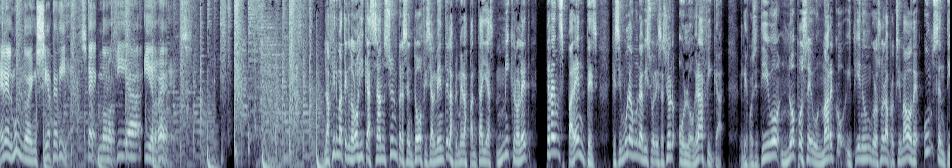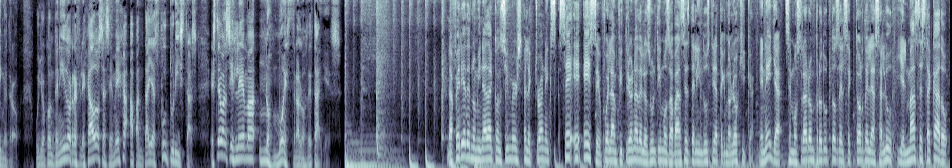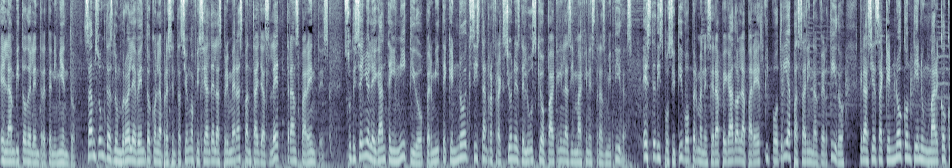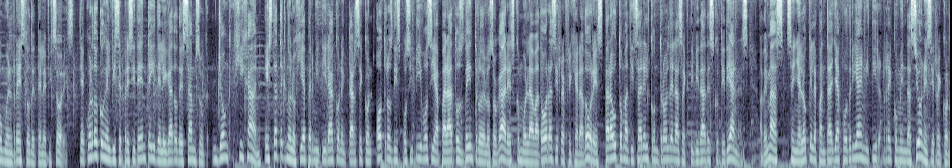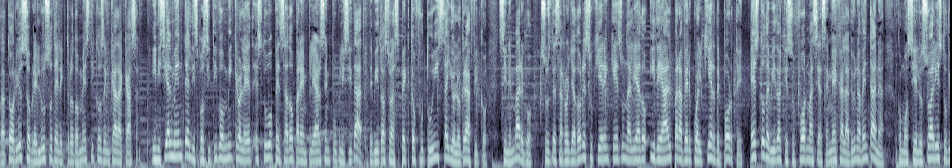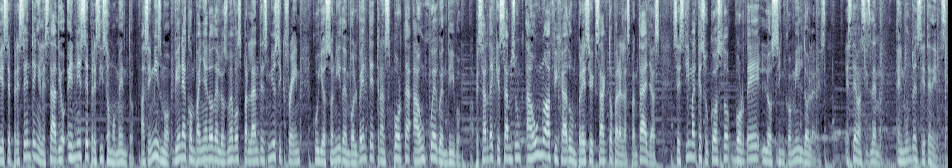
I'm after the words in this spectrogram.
En el mundo en 7 días. Tecnología y redes. La firma tecnológica Samsung presentó oficialmente las primeras pantallas microLED transparentes que simulan una visualización holográfica. El dispositivo no posee un marco y tiene un grosor aproximado de un centímetro, cuyo contenido reflejado se asemeja a pantallas futuristas. Esteban Cislema nos muestra los detalles. La feria denominada Consumers Electronics CES fue la anfitriona de los últimos avances de la industria tecnológica. En ella se mostraron productos del sector de la salud y el más destacado, el ámbito del entretenimiento. Samsung deslumbró el evento con la presentación oficial de las primeras pantallas LED transparentes. Su diseño elegante y nítido permite que no existan refracciones de luz que opaquen las imágenes transmitidas. Este dispositivo permanecerá pegado a la pared y podría pasar inadvertido gracias a que no contiene un marco como el resto de De acuerdo con el vicepresidente y delegado de Samsung, Jong Hee-han, esta tecnología permitirá conectarse con otros dispositivos y aparatos dentro de los hogares como lavadoras y refrigeradores para automatizar el control de las actividades cotidianas. Además, señaló que la pantalla podría emitir recomendaciones y recordatorios sobre el uso de electrodomésticos en cada casa. Inicialmente, el dispositivo microLED estuvo pensado para emplearse en publicidad debido a su aspecto futurista y holográfico. Sin embargo, sus desarrolladores sugieren que es un aliado ideal para ver cualquier deporte, esto debido a que su forma se asemeja a la de una ventana, como si el usuario estuviese presente en el estadio en ese preciso momento. Asimismo, viene acompañado de los nuevos parlantes Music Frame, cuyo sonido envolvente transporta a un juego en vivo. A pesar de que Samsung aún no ha fijado un precio exacto para las pantallas, se estima que su costo bordee los 5 mil dólares. Esteban Cislema, El Mundo en 7 días.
